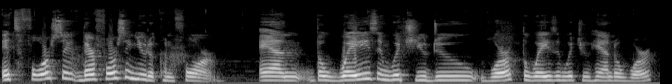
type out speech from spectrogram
it's forcing they're forcing you to conform and the ways in which you do work the ways in which you handle work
